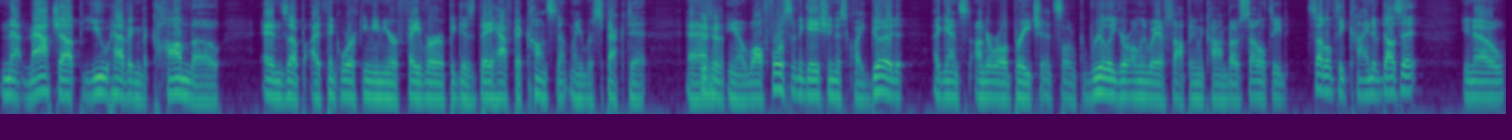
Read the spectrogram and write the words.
in that matchup you having the combo ends up I think working in your favor because they have to constantly respect it and Mhm. you know while force of negation is quite good against underworld breach it's like really your only way of stopping the combo. Subtlety subtlety kind of does it you know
